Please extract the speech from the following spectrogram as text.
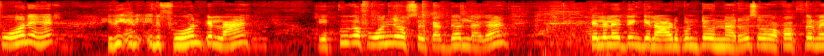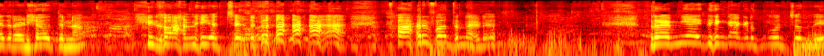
ఫోనే. ఇది ఇది ఇది ఫోన్ పిల్ల. ఎక్కువగా ఫోన్ చూస్తుంది పెద్దోళ్ళలాగా. పిల్లలైతే ఇంక ఇలా ఆడుకుంటూ ఉన్నారు. సో ఒక్కొక్కరి మీద రెడీ అవుతున్నాం. ఇగో అన్నయ్య వచ్చాడు. పారిపోతున్నాడు. రమ్య అయితే ఇంకా అక్కడ కూర్చుంది.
